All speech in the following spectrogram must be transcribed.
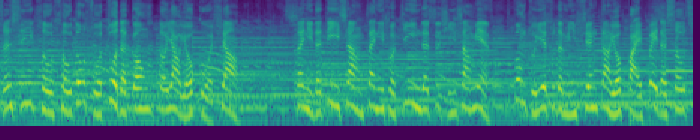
神使你手手中所做的工都要有果效，在你的地上，在你所经营的事情上面，奉主耶稣的名宣告有百倍的收成，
